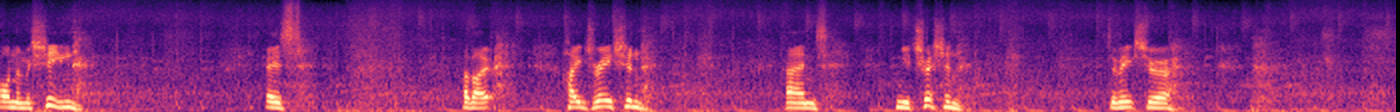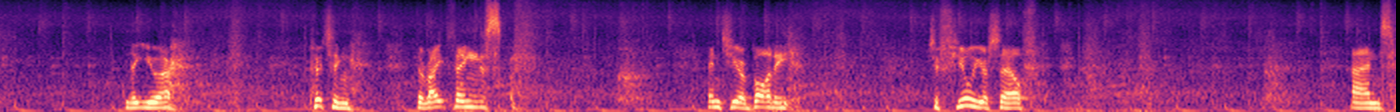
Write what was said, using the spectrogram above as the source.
on the machine is about hydration and nutrition to make sure that you are putting the right things into your body to fuel yourself and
